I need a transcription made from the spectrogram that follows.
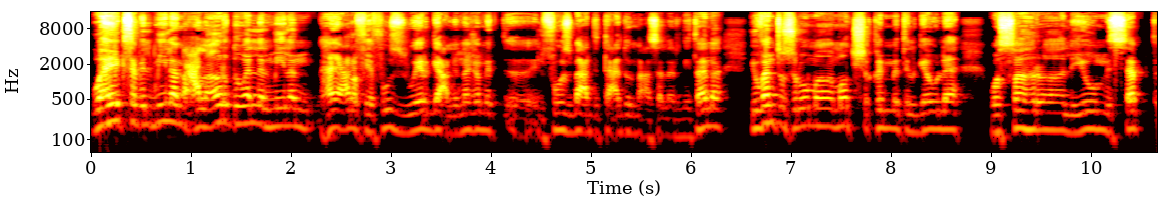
وهيكسب الميلان على أرضه ولا الميلان هيعرف يفوز ويرجع لنغمة آه، الفوز بعد التعادل مع سالرنيتانا؟ يوفنتوس روما ماتش قمة الجولة والسهرة ليوم السبت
